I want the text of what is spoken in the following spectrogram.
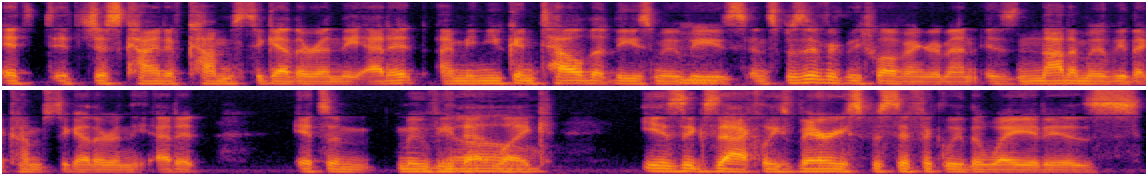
it it just kind of comes together in the edit. I mean, you can tell that these movies, and specifically Twelve Angry Men, is not a movie that comes together in the edit. It's a movie that like is exactly very specifically the way it is,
